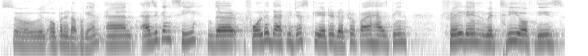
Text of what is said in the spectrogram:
So, we will open it up again and as you can see the folder that we just created RetroPie has been filled in with 3 of these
